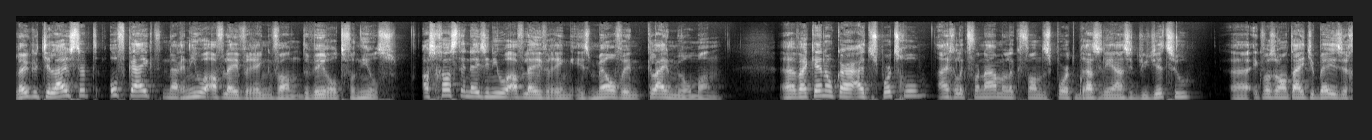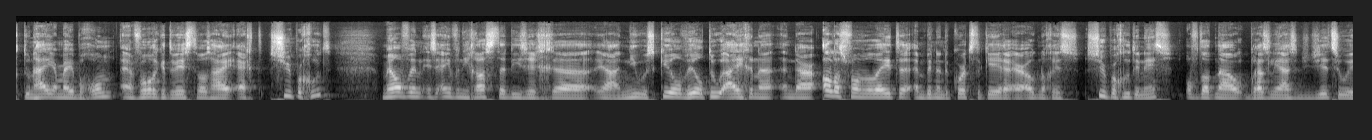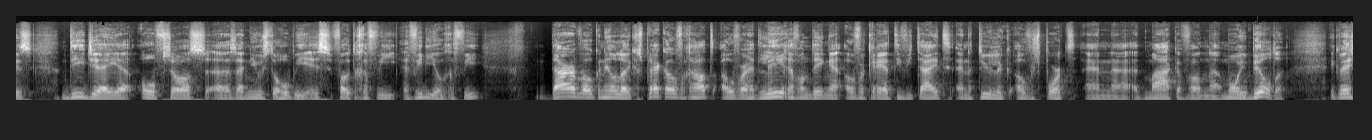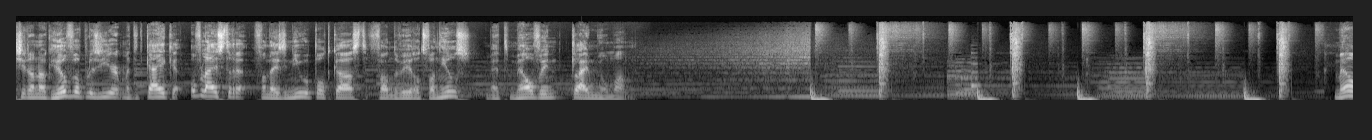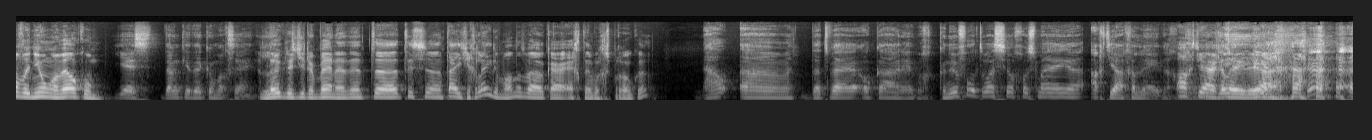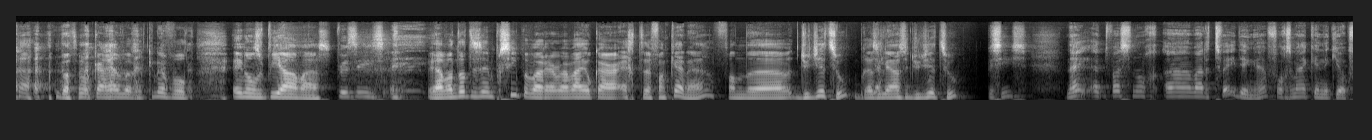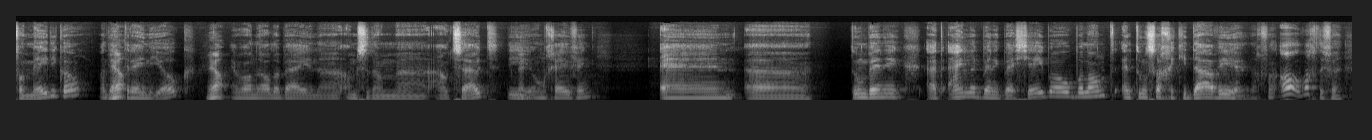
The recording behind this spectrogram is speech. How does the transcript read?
Leuk dat je luistert of kijkt naar een nieuwe aflevering van De Wereld van Niels. Als gast in deze nieuwe aflevering is Melvin Kleinmulman. Uh, wij kennen elkaar uit de sportschool, eigenlijk voornamelijk van de sport Braziliaanse Jiu-Jitsu. Uh, ik was al een tijdje bezig toen hij ermee begon. En voor ik het wist, was hij echt supergoed. Melvin is een van die gasten die zich uh, ja, een nieuwe skill wil toe-eigenen. En daar alles van wil weten. En binnen de kortste keren er ook nog eens supergoed in is. Of dat nou Braziliaanse Jiu-Jitsu is, DJ'en. Of zoals uh, zijn nieuwste hobby is, fotografie en videografie. Daar hebben we ook een heel leuk gesprek over gehad. Over het leren van dingen, over creativiteit en natuurlijk over sport en uh, het maken van uh, mooie beelden. Ik wens je dan ook heel veel plezier met het kijken of luisteren van deze nieuwe podcast van de Wereld van Niels met Melvin Kleinmulman. Melvin, jongen, welkom. Yes, dank je dat ik er mag zijn. Leuk dat je er bent. Het, uh, het is een tijdje geleden, man, dat wij elkaar echt hebben gesproken. Nou, uh, dat wij elkaar hebben geknuffeld was volgens mij uh, acht jaar geleden. Acht jaar geleden, ja. ja. dat we elkaar hebben geknuffeld in onze pyjama's. Precies. Ja, want dat is in principe waar, waar wij elkaar echt uh, van kennen. Van de jiu-jitsu, Braziliaanse ja. jiu-jitsu. Precies. Nee, het was nog, waren twee dingen. Volgens mij ken ik je ook van Medico, want daar ja. trainde je ook. Ja. En we woonden allebei in Amsterdam Oud-Zuid, die omgeving. En toen ben ik, uiteindelijk ben ik bij Shebo beland. En toen zag ik je daar weer. Ik dacht van, oh, wacht even.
